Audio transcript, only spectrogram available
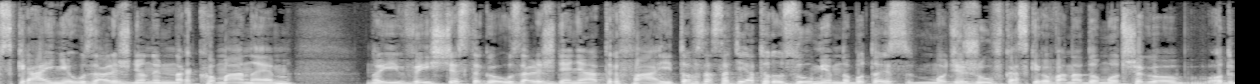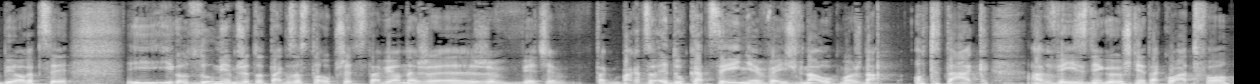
skrajnie uzależnionym narkomanem, no i wyjście z tego uzależnienia trwa. I to w zasadzie ja to rozumiem, no bo to jest młodzieżówka skierowana do młodszego odbiorcy i, i rozumiem, że to tak zostało przedstawione, że, że wiecie, tak bardzo edukacyjnie wejść w nauk można od tak, a wyjść z niego już nie tak łatwo.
